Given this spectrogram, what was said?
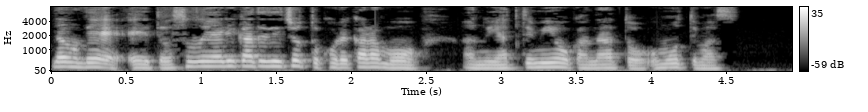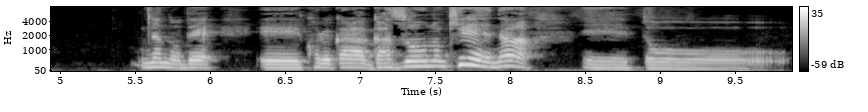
なので、えっ、ー、と、そのやり方でちょっとこれからも、あの、やってみようかなと思ってます。なので、えー、これから画像の綺麗な、えっ、ー、と、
